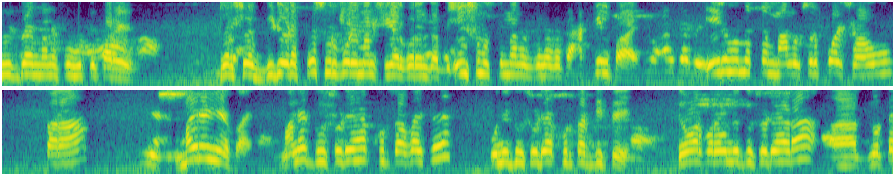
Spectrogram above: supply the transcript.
নির্দয় মানুষও হতে পারে। দর্শক ভিডিওটা প্রচুর পরিমাণ শেয়ার করেন যাতে এই সমস্ত মানুষগুলো যাতে আকেল পায়। এইরকম একটা মানুষের পয়সাও তারা মাইরে নিয়ে যায়। মানে দুশো টাকা খুচরা চাইছে উনি দুশো টাকা খুচরা দিছে। দেওয়ার পরে উনি দুশো টাকাটা নোটটা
